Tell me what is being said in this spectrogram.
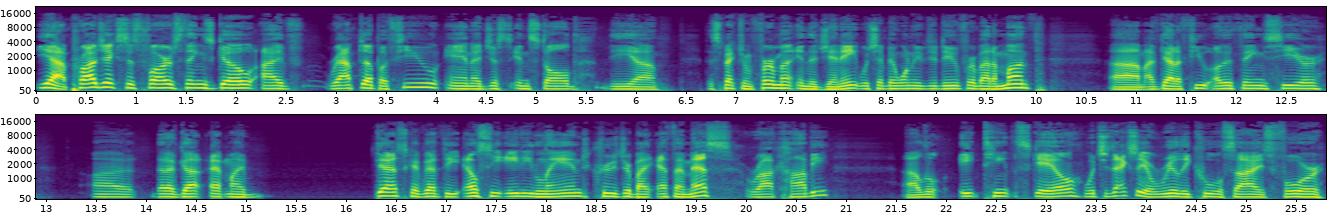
yeah, projects as far as things go, I've wrapped up a few, and I just installed the uh, the Spektrum Firma in the Gen Eight, which I've been wanting to do for about a month. Um, I've got a few other things here uh, that I've got at my desk. I've got the LC80 Land Cruiser by FMS Rochobby, a little 18th scale, which is actually a really cool size for.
